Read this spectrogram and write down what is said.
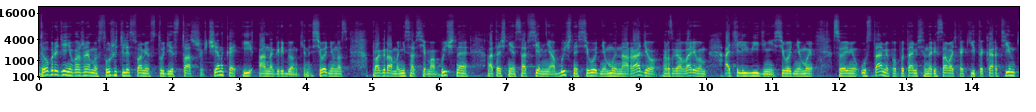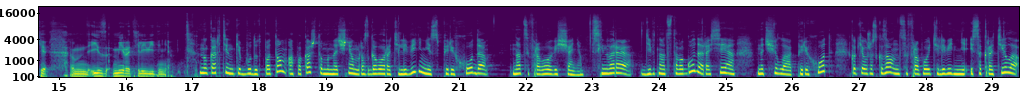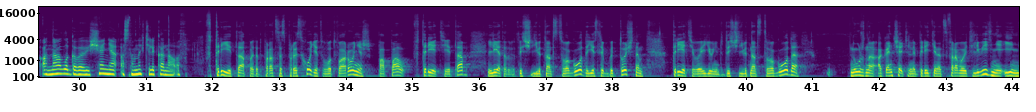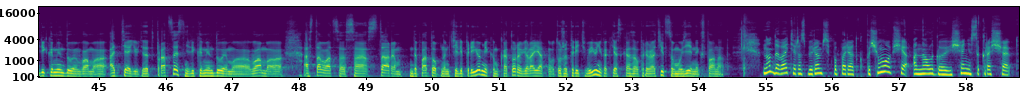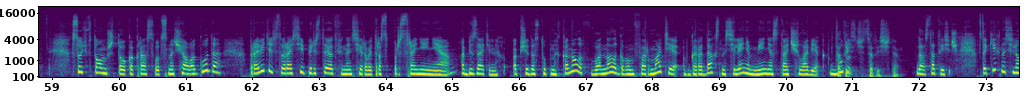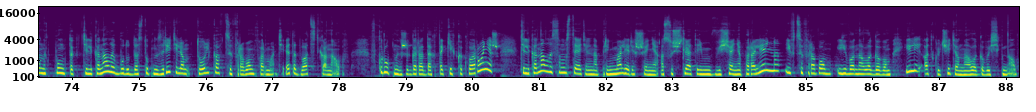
Добрый день, уважаемые слушатели. С вами в студии Стас Шевченко и Анна Гребенкина. Сегодня у нас программа не совсем обычная, а точнее совсем необычная. Сегодня мы на радио разговариваем о телевидении. Сегодня мы своими устами попытаемся нарисовать какие-то картинки из мира телевидения. Ну, картинки будут потом, а пока что мы начнем разговор о телевидении с перехода на цифровое вещание. С января 2019 года Россия начала переход, как я уже сказала, на цифровое телевидение и сократила аналоговое вещание основных телеканалов. В три этапа этот процесс происходит. Вот Воронеж попал в третий этап лета 2019 года. Если быть точным, 3 июня 2019 года нужно окончательно перейти на цифровое телевидение и не рекомендуем вам а, оттягивать этот процесс, не рекомендуем а, вам а, оставаться со старым допотопным телеприемником, который, вероятно, вот уже 3 июня, как я сказал, превратится в музейный экспонат. Ну, давайте разберемся по порядку. Почему вообще аналоговое вещание сокращают? Суть в том, что как раз вот с начала года правительство России перестает финансировать распространение обязательных общедоступных каналов в аналоговом формате в городах с населением менее 100 человек. 100 тысяч, 100 тысяч, да. Да, 100 тысяч. В таких населенных пунктах телеканалы будут доступны зрителям только в цифровом формате. Это 20 каналов. В крупных же городах, таких как Воронеж, телеканалы самостоятельно принимали решение, осуществлять им вещание параллельно и в цифровом, и в аналоговом, или отключить аналоговый сигнал.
